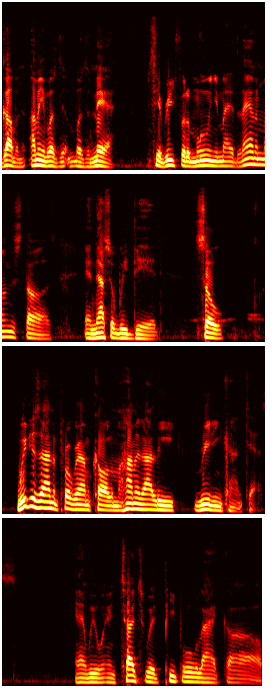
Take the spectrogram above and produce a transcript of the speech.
governor. I mean, was the was the mayor. He said, "Reach for the moon, you might land among the stars," and that's what we did. So we designed a program called the Muhammad Ali Reading Contest, and we were in touch with people like uh,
